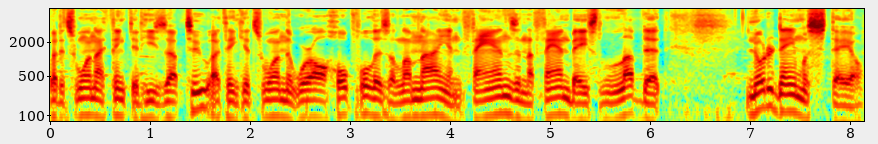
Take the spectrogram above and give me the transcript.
but it's one I think that he's up to. I think it's one that we're all hopeful as alumni and fans, and the fan base loved it. Notre Dame was stale,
